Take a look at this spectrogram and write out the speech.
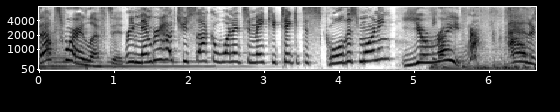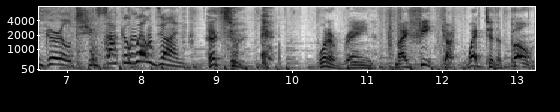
That's where I left it. Remember how Chusaka wanted to make you take it to school this morning? You're right. Atta girl, Chusaka. Well done. Achoo. What a rain. My feet got wet to the bone.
